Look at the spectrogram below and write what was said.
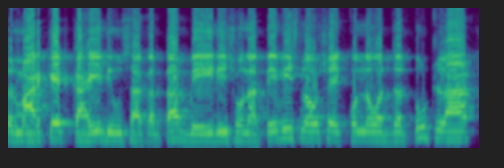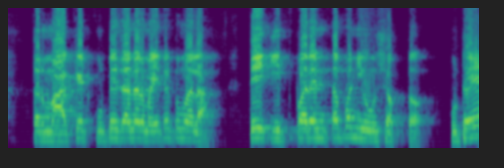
तर मार्केट काही दिवसाकरता बेरिश होणार. तेवीस नऊशे एकोणनव्वद जर तुटला तर मार्केट कुठे जाणार माहिती आहे तुम्हाला? ते इथपर्यंत पण येऊ शकतं. कुठे?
